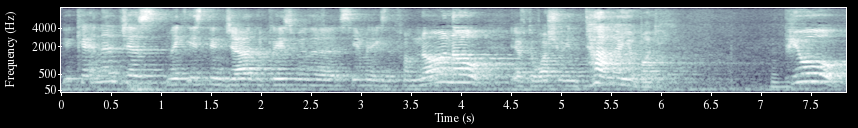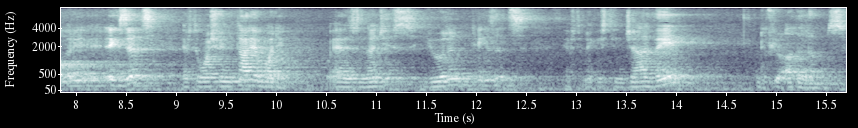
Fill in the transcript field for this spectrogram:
you cannot just make istinja the place where the semen exits from. No, no. You have to wash your entire body. Pure exits, you have to wash your entire body. Whereas najis, urine exits, you have to make istinja there and a few other limbs.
